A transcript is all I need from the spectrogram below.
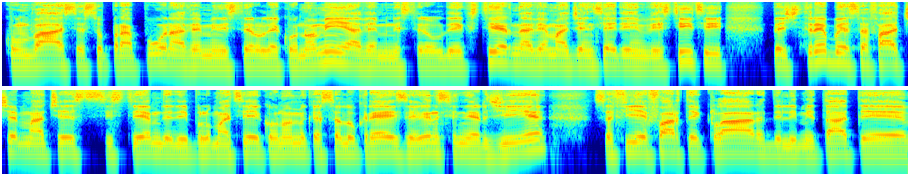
cumva se suprapun, avem Ministerul Economiei, avem Ministerul de Externe, avem Agenția de Investiții, deci trebuie să facem acest sistem de diplomație economică să lucreze în sinergie, să fie foarte clar delimitate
